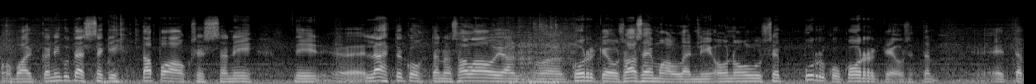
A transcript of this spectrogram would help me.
Vaikka niin kuin tässäkin tapauksessa, niin niin lähtökohtana Salaojan korkeusasemalle niin on ollut se purkukorkeus, että, että,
